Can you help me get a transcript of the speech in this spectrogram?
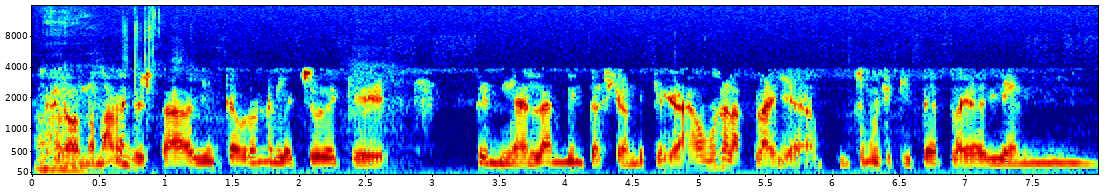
Pero no mames, estaba bien cabrón el hecho de que tenía la ambientación de que ah, vamos a la playa, pinche musiquita de playa bien,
